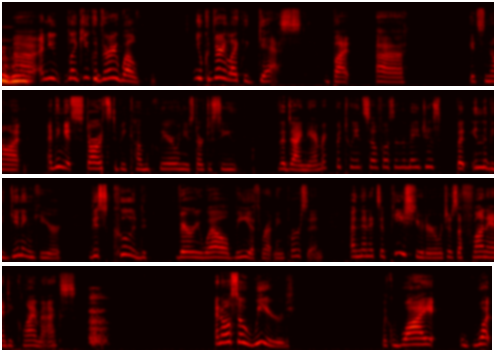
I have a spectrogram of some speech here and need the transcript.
Mm-hmm. Uh, and you like you could very well you could very likely guess, but uh, it's not. I think it starts to become clear when you start to see the dynamic between Sophos and the mages. But in the beginning here, this could very well be a threatening person, and then it's a pea shooter, which is a fun anticlimax. and also weird. Like, why, what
